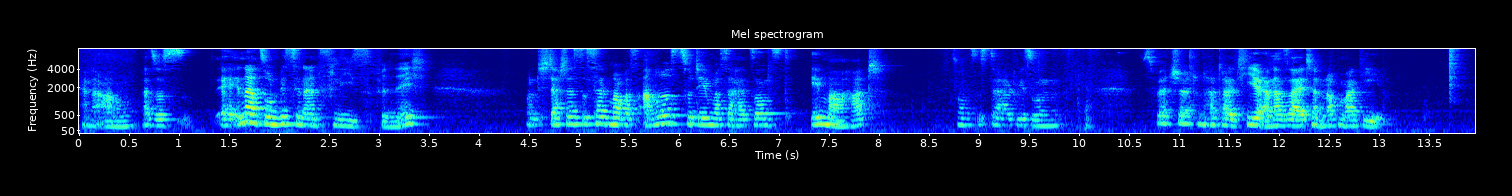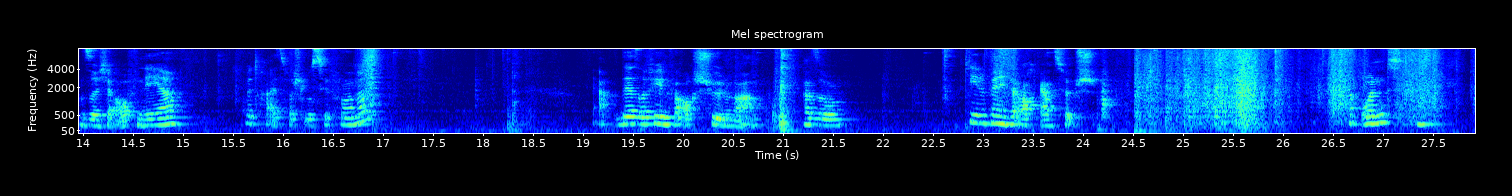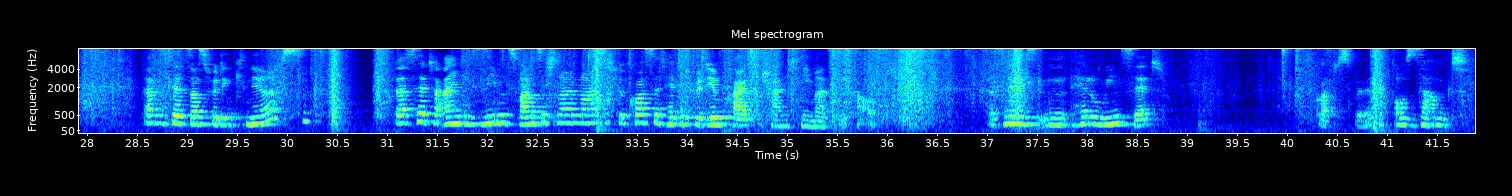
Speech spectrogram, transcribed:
keine Ahnung. Also es erinnert so ein bisschen an Vlies, finde ich. Und ich dachte, das ist halt mal was anderes zu dem, was er halt sonst immer hat. Sonst ist der halt wie so ein Sweatshirt und hat halt hier an der Seite nochmal die solche Aufnäher mit Reißverschluss hier vorne. Ja, der ist auf jeden Fall auch schön warm. Also den finde ich auch ganz hübsch. Und das ist jetzt das für den Knirps. Das hätte eigentlich 27,99 gekostet, hätte ich für den Preis wahrscheinlich niemals gekauft. Das ist nämlich ein Halloween-Set. Gottes Willen. Aus Samt.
